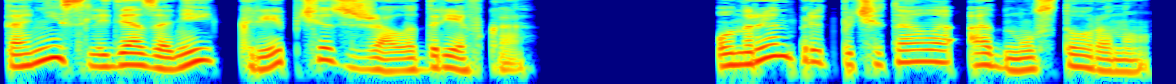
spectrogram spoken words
Тани, следя за ней, крепче сжала древко. Онрен предпочитала одну сторону.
